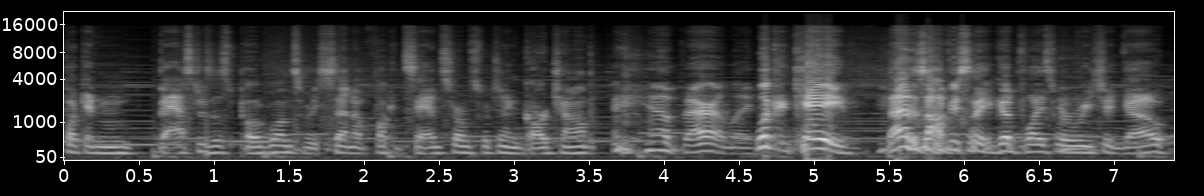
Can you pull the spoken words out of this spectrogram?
Fucking bastards this Pokemon, so we sent a fucking sandstorm switching in Garchomp. Apparently. Look, a cave! That is obviously a good place where we should go.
